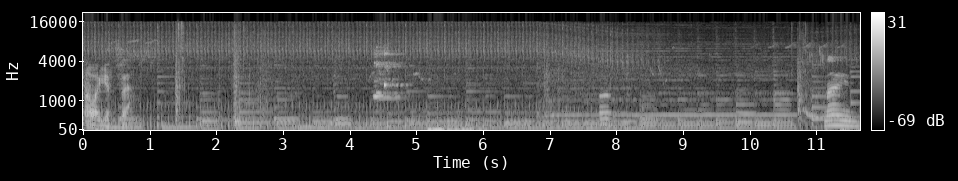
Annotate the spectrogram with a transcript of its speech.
Aber jetzt. ja. Nein.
